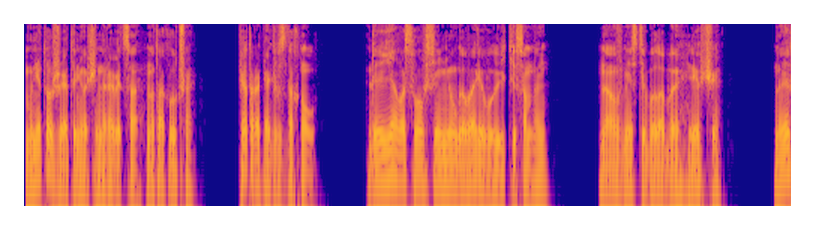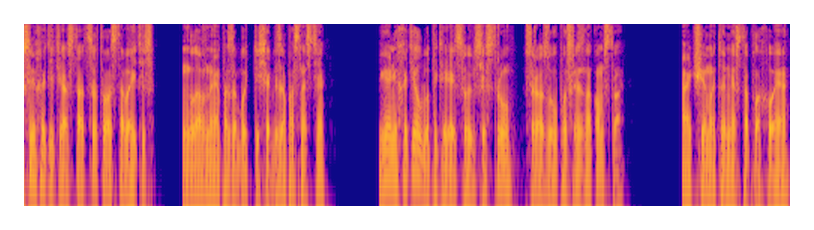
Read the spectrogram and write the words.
Мне тоже это не очень нравится, но так лучше. Петр опять вздохнул. Да и я вас вовсе не уговариваю идти со мной. Нам вместе было бы легче. Но если хотите остаться, то оставайтесь. Главное, позаботьтесь о безопасности. Я не хотел бы потерять свою сестру сразу после знакомства. А чем это место плохое?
